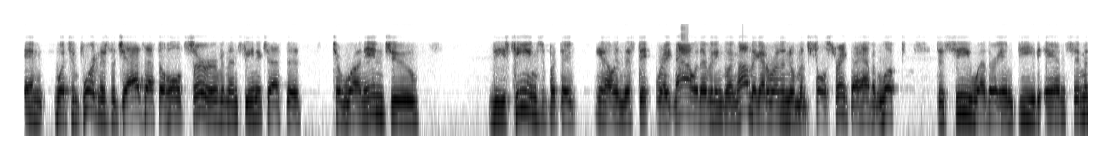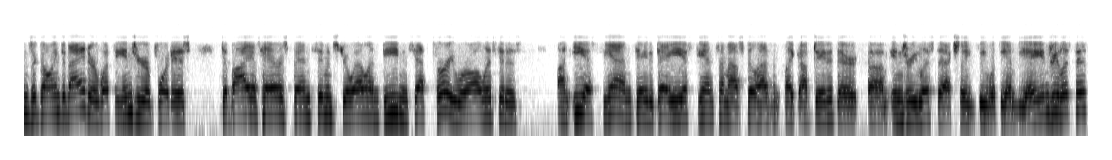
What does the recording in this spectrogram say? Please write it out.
and what's important is the Jazz have to hold serve, and then Phoenix has to to run into these teams. But they've you know in this day, right now with everything going on, they got to run into them in full strength. I haven't looked to see whether Embiid and Simmons are going tonight or what the injury report is. Tobias Harris, Ben Simmons, Joel Embiid, and Seth Curry were all listed as on ESPN day to day, ESPN somehow still hasn't like updated their um, injury list to actually be what the NBA injury list is.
